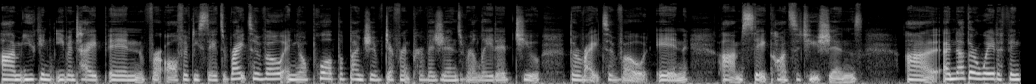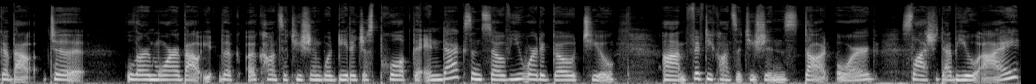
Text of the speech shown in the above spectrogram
Um, you can even type in for all 50 states right to vote, and you'll pull up a bunch of different provisions related to the right to vote in um, state constitutions. Uh, another way to think about to learn more about the constitution would be to just pull up the index. And so if you were to go to um, 50constitutions.org slash WI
